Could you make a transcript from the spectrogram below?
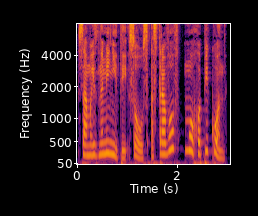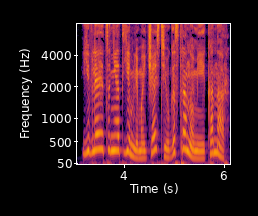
Самый знаменитый соус островов – мохо-пекон, является неотъемлемой частью гастрономии Канар.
